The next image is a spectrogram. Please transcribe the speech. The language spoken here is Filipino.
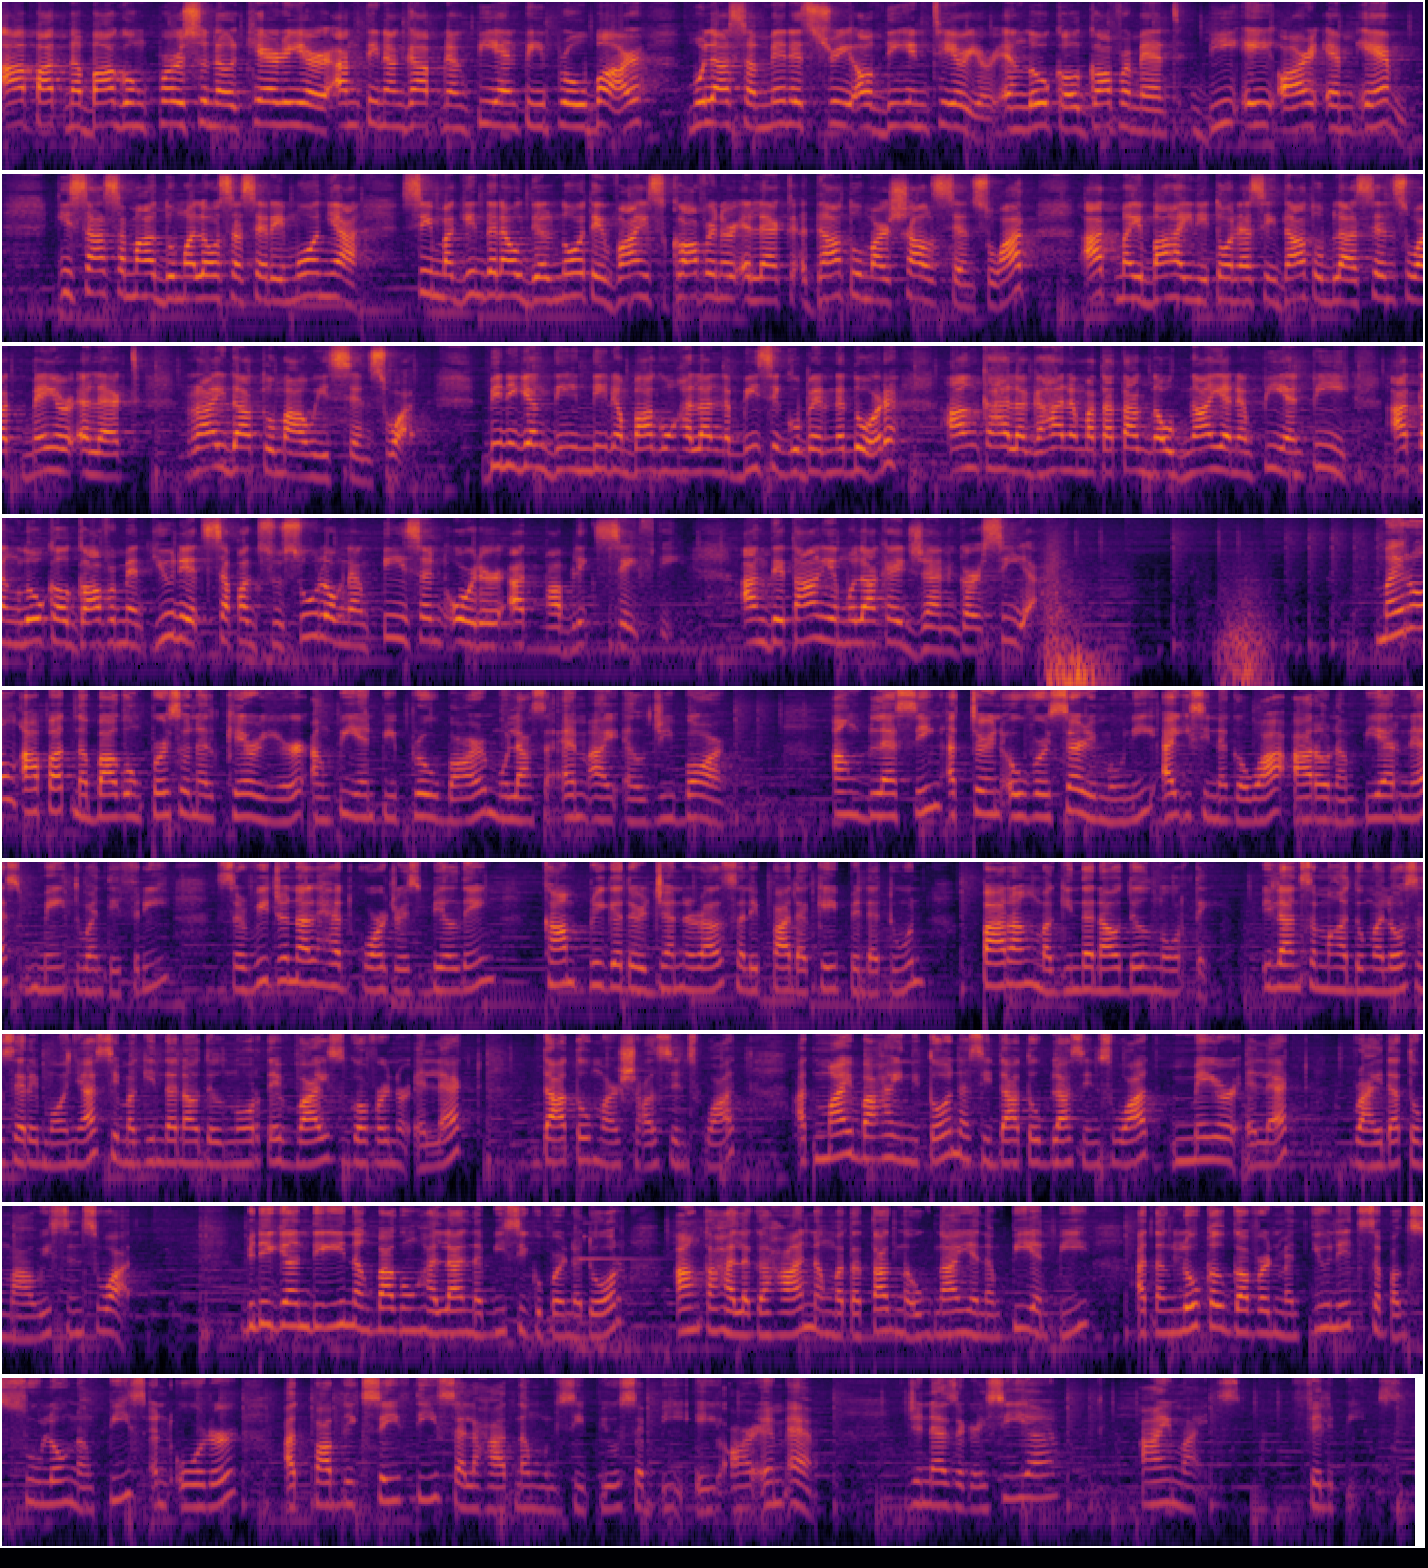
Apat na bagong personal carrier ang tinanggap ng PNP ProBar mula sa Ministry of the Interior and Local Government BARMM. Isa sa mga dumalo sa seremonya si Maguindanao del Norte Vice Governor-elect Dato Marshal Sensuat at may bahay nito na si Dato Blas Sensuat Mayor-elect Raida Tumawi Sensuat. Binigyang diin din ng bagong halal na vice-gobernador ang kahalagahan ng matatag na ugnayan ng PNP at ng local government units sa pagsusulong ng peace and order at public safety. Ang detalye mula kay Jan Garcia. Mayroong apat na bagong personal carrier ang PNP Pro Bar mula sa MILG Bar. Ang blessing at turnover ceremony ay isinagawa araw ng Biyernes, May 23 sa Regional Headquarters Building, Camp Brigadier General sa Lipada, Cape Pendatun, parang Maguindanao del Norte. Ilan sa mga dumalo sa seremonya si Maguindanao del Norte Vice Governor-elect Dato Marshal Sinswat at may bahay nito na si Dato Blas Sinswat, Mayor-elect Raida Tumawi Sinswat. Binigyan diin ng bagong halal na vice-gobernador ang kahalagahan ng matatag na ugnayan ng PNP at ng local government units sa pagsulong ng peace and order at public safety sa lahat ng munisipyo sa BARMM. Janeza Garcia, iMinds, Philippines.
